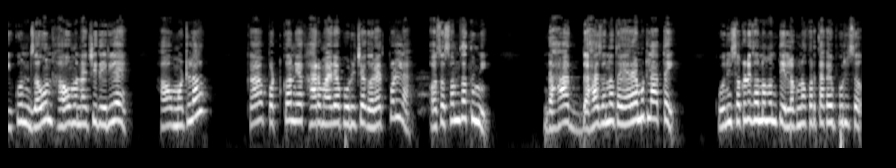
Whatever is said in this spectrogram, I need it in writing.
इकून जाऊन हाव मनाची देरी आहे. हाव म्हटलं का पटकन एक हार माझ्या पोरीच्या घरात पडला? असं समजा तुम्ही. दहा दहा जण तयार आहे म्हटलं आताही. कोणी सगळे जण म्हणते लग्न करता काही पोरीचं?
